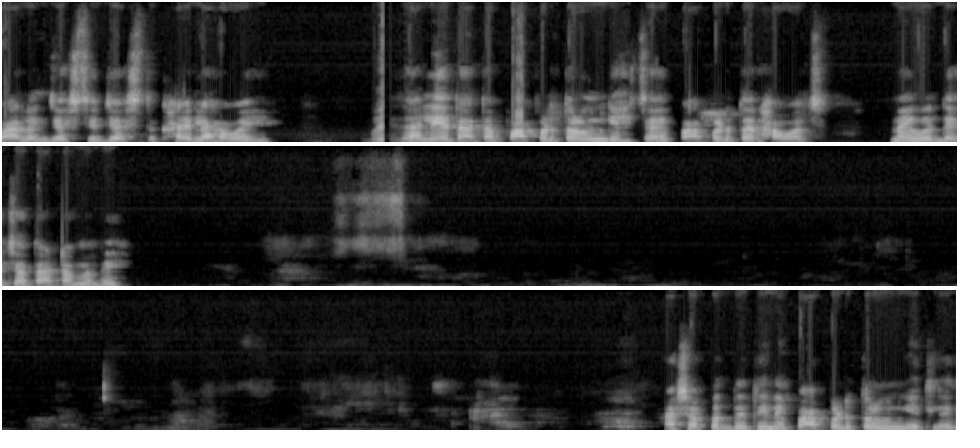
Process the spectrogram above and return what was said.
पालक जास्तीत जास्त खायला हवं आहे झाले आहेत आता पापड तळून घ्यायचा आहे पापड तर हवाच नैवेद्याच्या ताटामध्ये. अशा पद्धतीने पापड तळून घेतले.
